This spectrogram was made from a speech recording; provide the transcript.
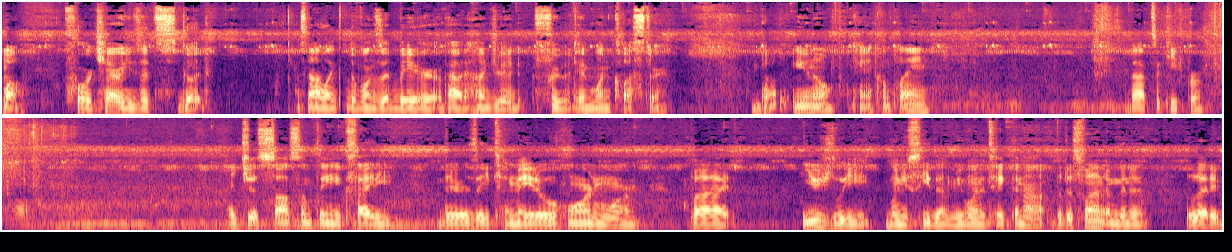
Well, for cherries, it's good. It's not like the ones that bear about a hundred fruit in one cluster. But, you know, can't complain. That's a keeper. I just saw something exciting there is a tomato hornworm, but usually when you see them, you want to take them out. But this one, I'm going to let it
